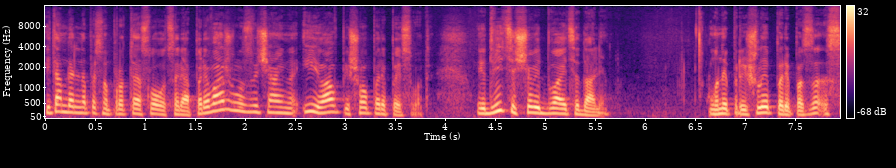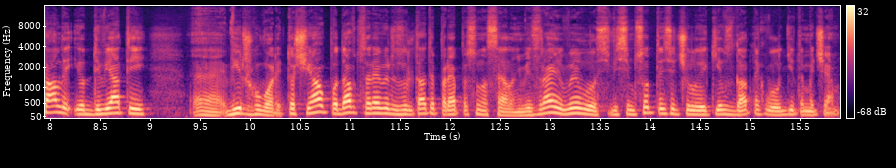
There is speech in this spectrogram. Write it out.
І там далі написано про те слово царя переважило, звичайно, і Йоав пішов переписувати. І дивіться, що відбувається далі. Вони прийшли, переписали, і от дев'ятий е, вірш говорить: Тож Йоав подав цареві результати перепису населення. В Ізраїлі виявилось 800 тисяч чоловіків, здатних володіти мечем,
